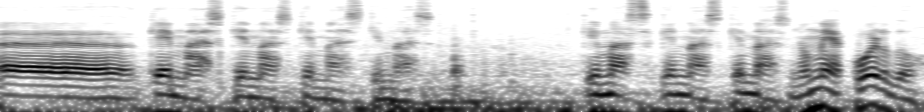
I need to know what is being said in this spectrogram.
Eh, ¿Qué más? ¿Qué más? ¿Qué más? ¿Qué más? ¿Qué más? ¿Qué más? ¿Qué más? No me acuerdo.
